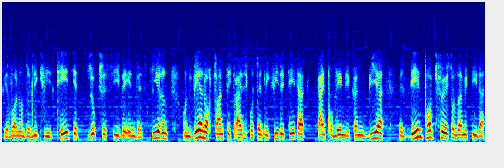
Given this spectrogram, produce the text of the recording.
Wir wollen unsere Liquidität jetzt sukzessive investieren. Und wer noch 20, 30 Prozent Liquidität hat, kein Problem. Die können wir mit den Portfolios unserer Mitglieder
